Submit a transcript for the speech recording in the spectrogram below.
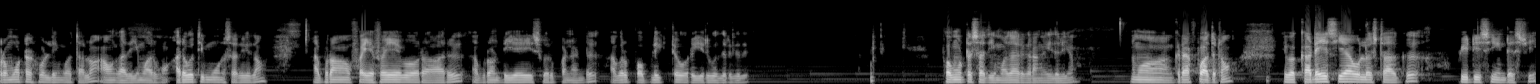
ப்ரொமோட்டர் ஹோல்டிங் பார்த்தாலும் அவங்க அதிகமாக இருக்கும். அறுபத்தி மூணு சதவீதம். அப்புறம் எஃப்ஐஏ ஒரு ஆறு அப்புறம் டிஐஎஸ் ஒரு பன்னெண்டு அப்புறம் பப்ளிக்கிட்ட ஒரு இருபது இருக்குது. ப்ரொமோட்டர்ஸ் அதிகமாக தான் இருக்கிறாங்க இதுலேயும். நம்ம கிராஃப் பார்த்துட்டோம். இப்போ கடைசியாக உள்ள ஸ்டாக்கு பிடிசி இண்டஸ்ட்ரி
